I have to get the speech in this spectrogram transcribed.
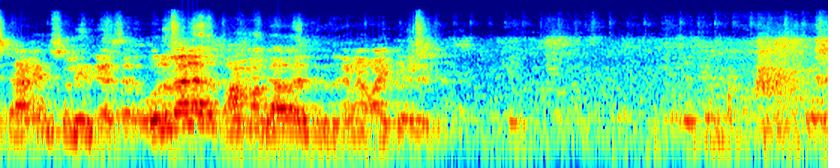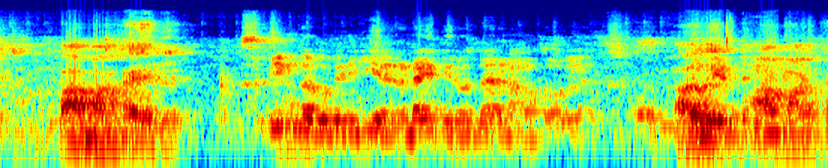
ஸ்டாலின் சொல்லியிருக்காரு சார். ஒருவேளை அது பாமகவா இருக்கிறதுக்கான வாய்ப்பு இருக்கு. பாமக இல்லை திமுக கூட்டணிக்கு ரெண்டாயிரத்தி இருபத்தாறு நாம போகல. அது பாமக.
